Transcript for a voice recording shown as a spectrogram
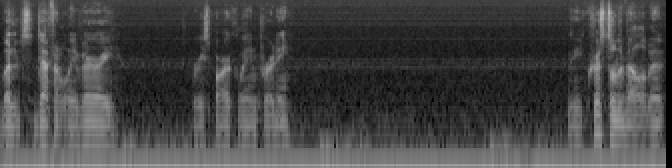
But it's definitely very, very sparkly and pretty. The crystal development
